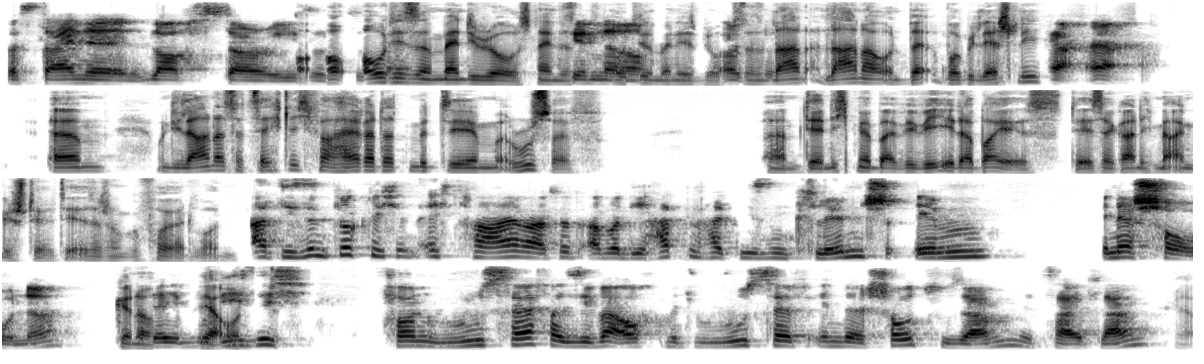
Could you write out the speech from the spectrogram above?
was deine Love Story ist. Otis und Mandy Rose. Nein, das genau. ist Otis und Mandy Rose. Okay. Lana, Lana und Bobby Lashley. Ja, ja. Ähm, und die Lana ist tatsächlich verheiratet mit dem Rusev ähm, der nicht mehr bei WWE dabei ist. Der ist ja gar nicht mehr angestellt, der ist ja schon gefeuert worden. Ah, die sind wirklich in echt verheiratet, aber die hatten halt diesen Clinch im, in der Show, ne? Genau. Der, wo ja, die sich von Rusev, also sie war auch mit Rusev in der Show zusammen, eine Zeit lang, ja.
